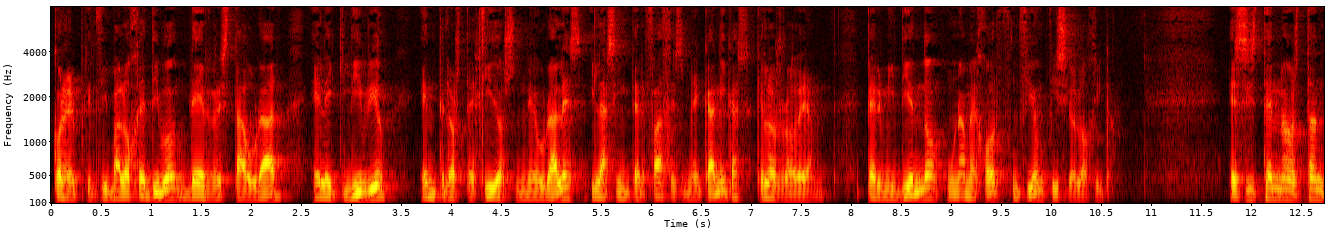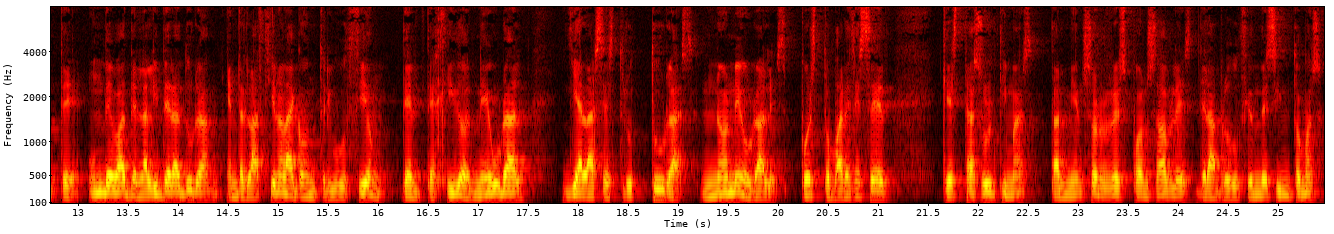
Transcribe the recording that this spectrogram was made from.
con el principal objetivo de restaurar el equilibrio entre los tejidos neurales y las interfaces mecánicas que los rodean, permitiendo una mejor función fisiológica. Existe, no obstante, un debate en la literatura en relación a la contribución del tejido neural y a las estructuras no neurales, puesto parece ser que estas últimas también son responsables de la producción de síntomas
